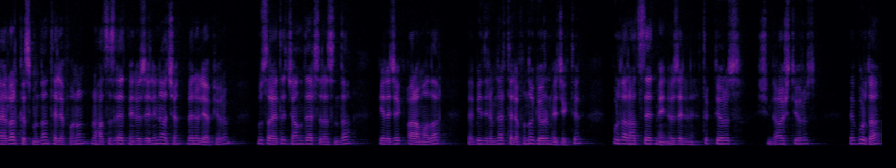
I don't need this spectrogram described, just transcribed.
ayarlar kısmından telefonun rahatsız etmeyin özelliğini açın. Ben öyle yapıyorum. Bu sayede canlı ders sırasında gelecek aramalar ve bildirimler telefonda görülmeyecektir. Burada rahatsız etmeyin özelliğine tıklıyoruz. Şimdi aç diyoruz ve burada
